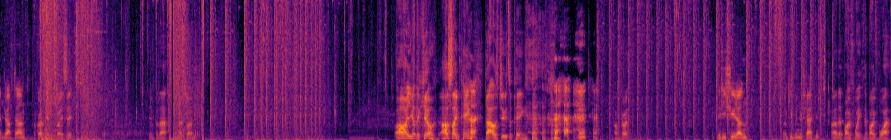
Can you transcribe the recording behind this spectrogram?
I dropped down. I've got him for 26. In for that. Nice one. Oh, you got the kill. I'll say ping. that was due to ping. I'm going. if you shoot at them, I'll keep them distracted. Uh, they're both weak. They're both white.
